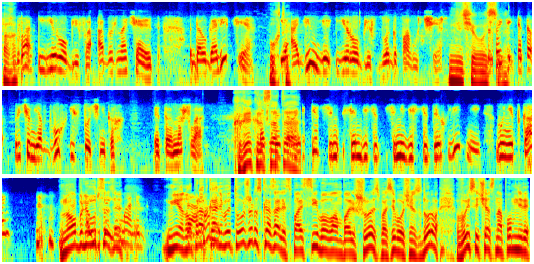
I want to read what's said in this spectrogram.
Ага. Два иероглифа обозначают долголетие Ух ты. и один иероглиф благополучие. Ничего себе. Это, причем я в двух источниках это нашла. Какая красота! Так, это 73-летний, ну не ткань. Но блюдце... А не, ну да, про ткань вы тоже рассказали. Спасибо вам большое, спасибо, очень здорово. Вы сейчас напомнили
